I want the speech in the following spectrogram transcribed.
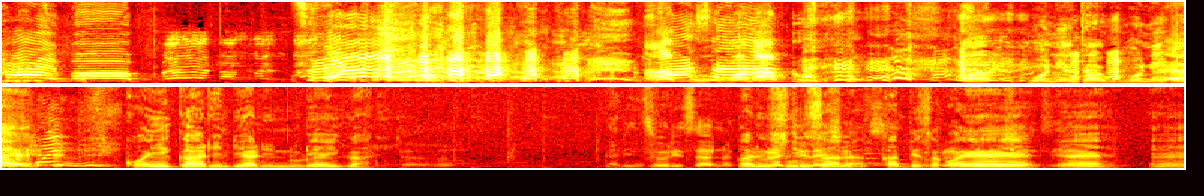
Hi, Bob. Abdu, bwana Abdu. Ah, muonie ntangu, muonie ntangu. Kwa hii gari ndiye alinunulia hii gari. Gari nzuri sana. hali nzuri sana kabisa kwa yeye. Eh, eh.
